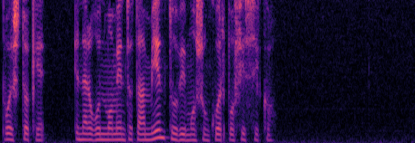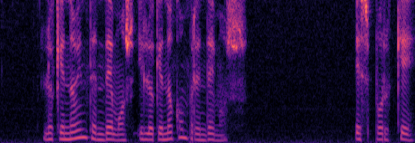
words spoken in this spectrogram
puesto que en algún momento también tuvimos un cuerpo físico. Lo que no entendemos y lo que no comprendemos es por qué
